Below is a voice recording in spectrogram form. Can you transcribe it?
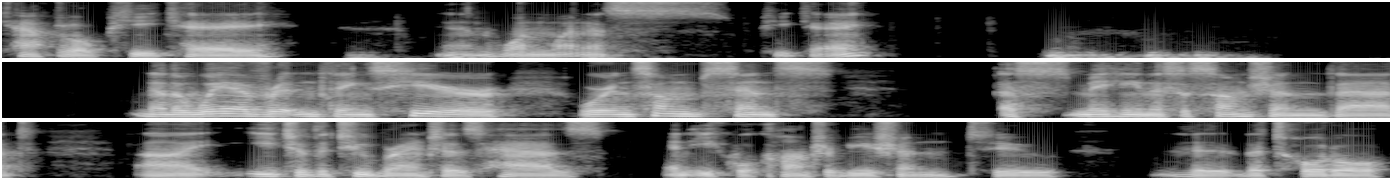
capital PK and 1 minus PK. Now the way I've written things here we're in some sense making this assumption that uh, each of the two branches has an equal contribution to the, the total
